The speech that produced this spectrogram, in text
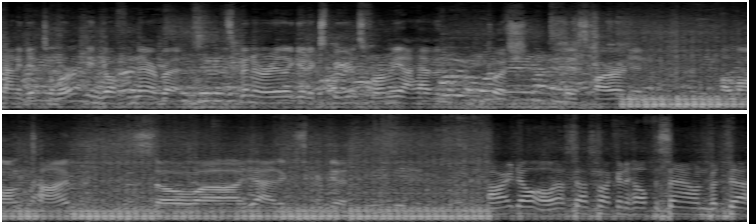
kind of get to work and go from there. But it's been a really good experience for me. I haven't pushed this hard in a long time. So uh, yeah, I think it's been good. All right, no, that's, that's not going to help the sound. But uh,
